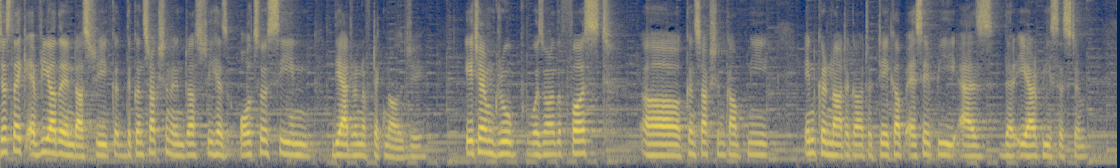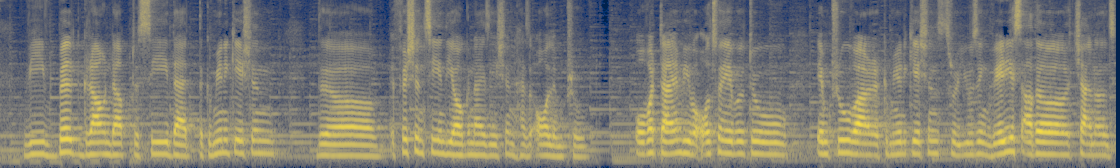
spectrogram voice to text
Just like every other industry, the construction industry has also seen the advent of technology. HM Group was one of the first uh, construction company in Karnataka to take up SAP as their ERP system. We've built ground up to see that the communication, the efficiency in the organization has all improved. Over time, we were also able to improve our communications through using various other channels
